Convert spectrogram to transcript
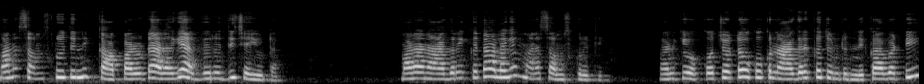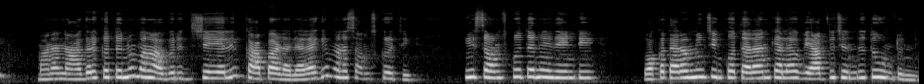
మన సంస్కృతిని కాపాడుట అలాగే అభివృద్ధి చేయుట. మన నాగరికత అలాగే మన సంస్కృతి. మనకి ఒక్కో చోట ఒక్కొక్క నాగరికత ఉంటుంది కాబట్టి మన నాగరికతను మనం అభివృద్ధి చేయాలి కాపాడాలి అలాగే మన సంస్కృతి. ఈ సంస్కృతి అనేది ఏంటి? ఒక తరం నుంచి ఇంకో తరానికి అలా వ్యాప్తి చెందుతూ ఉంటుంది.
